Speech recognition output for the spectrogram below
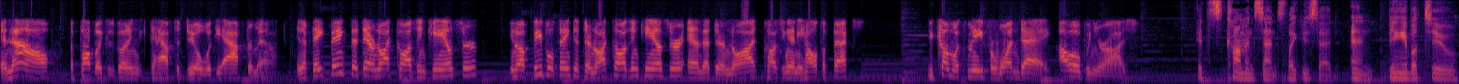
And now the public is going to have to deal with the aftermath. And if they think that they're not causing cancer, you know, if people think that they're not causing cancer and that they're not causing any health effects, you come with me for one day. I'll open your eyes. It's common sense, like you said, and being able to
